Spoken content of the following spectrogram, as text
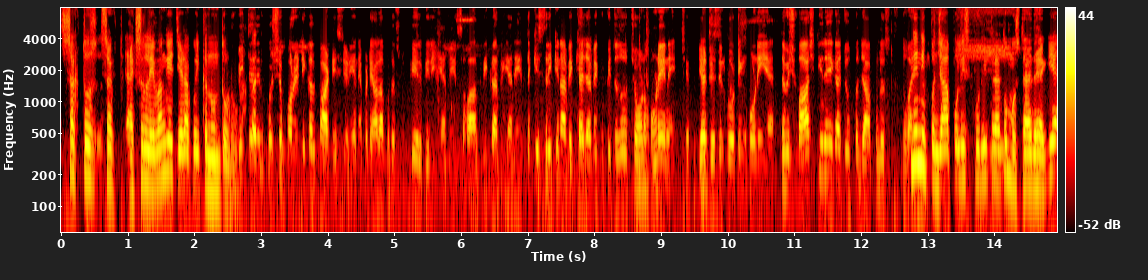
ਸਖਤ ਤੋਂ ਸਖਤ ਐਕਸ਼ਨ ਲੇਵਾਂਗੇ ਜਿਹੜਾ ਕੋਈ ਕਾਨੂੰਨ ਤੋੜੂਗਾ। ਬੀਤੇ ਦਿਨ ਕੁਝ ਪੋਲੀਟੀਕਲ ਪਾਰਟੀਆਂ ਜਿਹੜੀਆਂ ਨੇ ਪਟਿਆਲਾ ਪੁਲਿਸ ਨੂੰ ਘੇਰ ਵੀ ਰਹੀਆਂ ਨੇ ਸਵਾਲ ਵੀ ਕਰ ਰਹੀਆਂ ਨੇ ਤੇ ਕਿਸ ਤਰੀਕੇ ਨਾਲ ਵੇਖਿਆ ਜਾਵੇ ਕਿਉਂਕਿ ਜਦੋਂ ਚੋਣ ਹੋਣੇ ਨੇ ਜਾਂ ਜਿਸ ਦਿਨ VOTING ਹੋਣੀ ਹੈ ਤੇ ਵਿਸ਼ਵਾਸ ਕੀ ਰਹੇਗਾ ਜੋ ਪੰਜਾਬ ਪੁਲਿਸ ਦਵਾਈ ਨਹੀਂ ਨਹੀਂ ਪੰਜਾਬ ਪੁਲਿਸ ਪੂਰੀ ਤਰ੍ਹਾਂ ਤੋਂ ਮੁਸਤੈਦ ਹੈਗੀ ਹੈ।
